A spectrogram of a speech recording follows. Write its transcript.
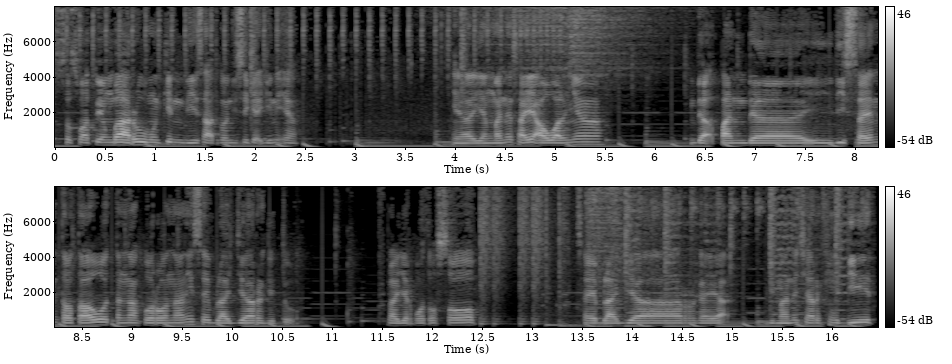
sesuatu yang baru mungkin di saat kondisi kayak gini ya. Ya yang mana saya awalnya tidak pandai desain tahu-tahu tengah corona nih saya belajar gitu. Belajar Photoshop saya belajar kayak gimana cara ngedit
